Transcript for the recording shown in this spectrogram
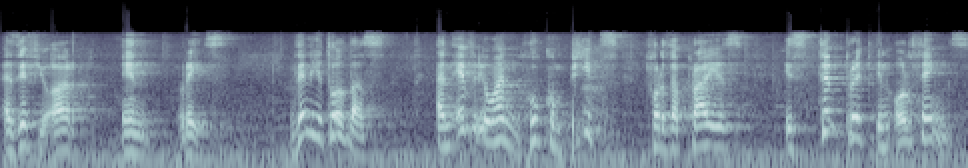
as if you are in race. Then he told us, and everyone who competes for the prize is temperate in all things.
